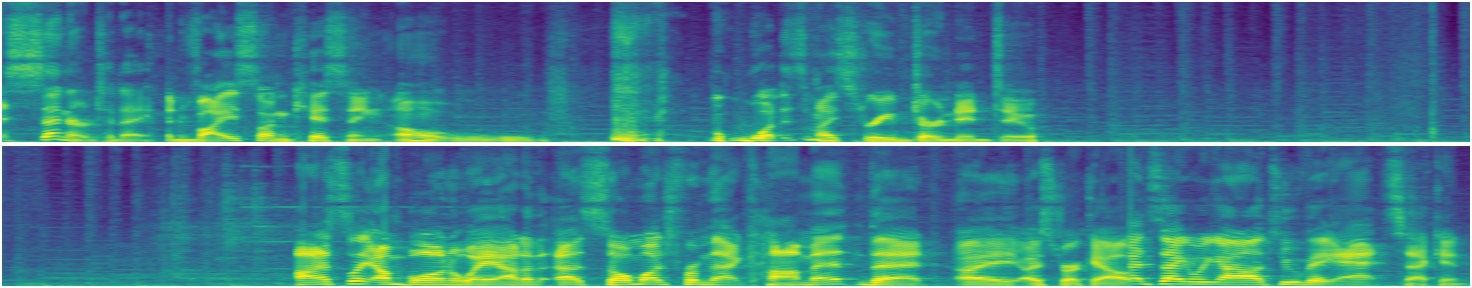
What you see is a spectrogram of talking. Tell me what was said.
center today. Advice on kissing. Oh, what is my stream turned into? Honestly, I'm blown away out of uh, so much from that comment that I, I struck out. At second, we got Altuve at second.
